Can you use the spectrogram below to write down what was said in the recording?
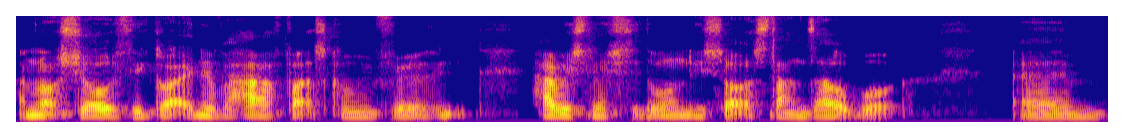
I'm not sure if they've got any other halfbacks coming through. I think Harry Smith's the one who sort of stands out, but um,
